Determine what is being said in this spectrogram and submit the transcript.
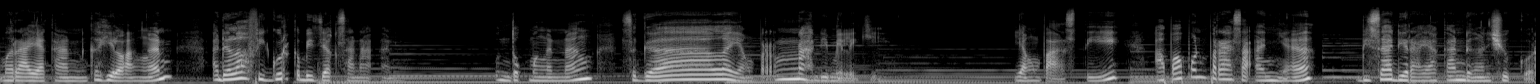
Merayakan kehilangan adalah figur kebijaksanaan untuk mengenang segala yang pernah dimiliki. Yang pasti, apa pun perasaannya bisa dirayakan dengan syukur.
